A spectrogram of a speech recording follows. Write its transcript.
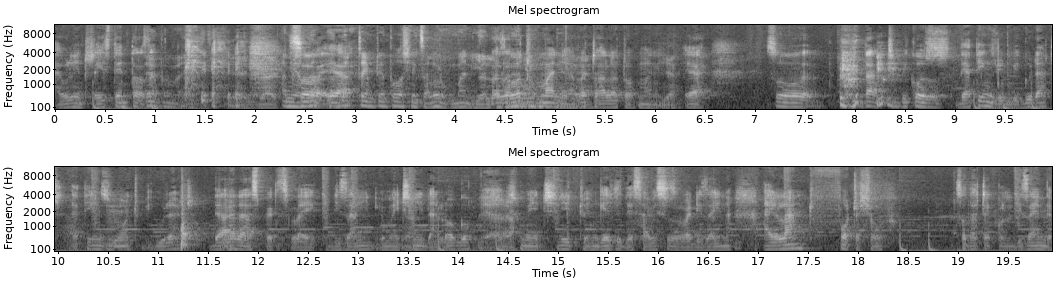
I wouldn't raise 10,000. Yeah, exactly. I mean, So, at, that, yeah. at that time, 10,000 is a lot of money. Yeah, It was a lot of money, a lot, a lot of money. Yeah. Yeah. So that because there are things you'll be good at, there are things you want to be good at. There are other aspects like design. You might need a logo. Yeah. You might need to engage the services of a designer. I learned Photoshop so that I could design the,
